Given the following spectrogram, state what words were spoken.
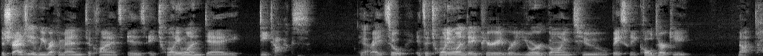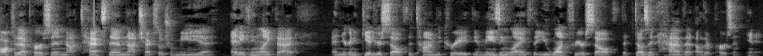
the strategy that we recommend to clients is a 21 day detox Yeah. right? So it's a 21 day period where you're going to basically cold turkey, not talk to that person, not text them, not check social media, anything like that. And you're going to give yourself the time to create the amazing life that you want for yourself that doesn't have that other person in it.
